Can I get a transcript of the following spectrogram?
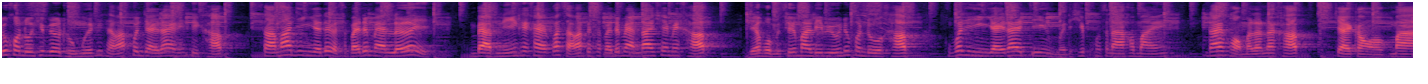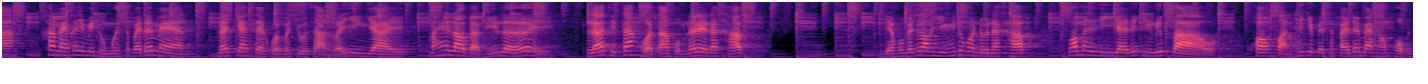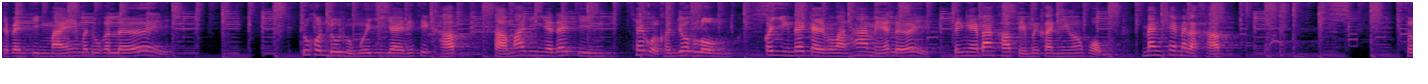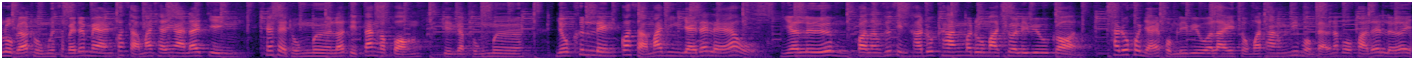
ทุกคนดูคลิปวิดีโอถุงมือที่สามารถพ่นใยได้นี่สิครับ สามารถยิงใยได้กับสไปเดอร์แมนเลย แบบนี้ใครๆก็สามารถเป็นสไปเดอร์แมนได้ใช่ไหมครับ เดี๋ยวผมไปซื้อมารีวิวให้ทุกคนดูครับผมว่าจะยิงใยได้จริงเหมือนที่คลิปโฆษณาเขาไหม ได้ของมาแล้วนะครับ แกะกล่องออกมา ข้างในก็จะมีถุงมือสไปเดอร์แมนและแกนใส่ขวดบรรจุสารไว้ยิงใยมาให้เราแบบนี้เลย แล้วติดตั้งขวดตามผมได้เลยนะครับ เดี๋ยวผมไปทดลองยิงให้ทุกคนดูนะครับ ว่ามันจะยิงใยได้จริงหรือเปล่า ความฝันที่จะเป็นสไปเดอร์แมนของผมจะเป็นจริงไหมมาดูกันเลย ทุกคนดูถุงมือยิงใยนี้สิครับ สามารถยิงใยได้จริง แค่กดคันโยกลง ก็ยิงได้ไกลประมาณ 5 เมตรเลย เป็นไงบ้างครับฝีมือการยิงของผม แม่นใช่ไหมล่ะครับ สรุปแล้วถุงมือสไปเดอร์แมนก็สามารถใช้งานได้จริง แค่ใส่ถุงมือแล้วติดตั้งกระป๋องติดกับถุงมือ ยกขึ้นเล็งก็สามารถยิงใยได้แล้ว อย่าลืมก่อนสั่งซื้อสินค้าทุกครั้งมาดูมาชัวร์รีวิวก่อน ถ้าทุกคนอยากให้ผมรีวิวอะไร ส่งมาทางที่ผมแปะหน้าโปรไฟล์ได้เลย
